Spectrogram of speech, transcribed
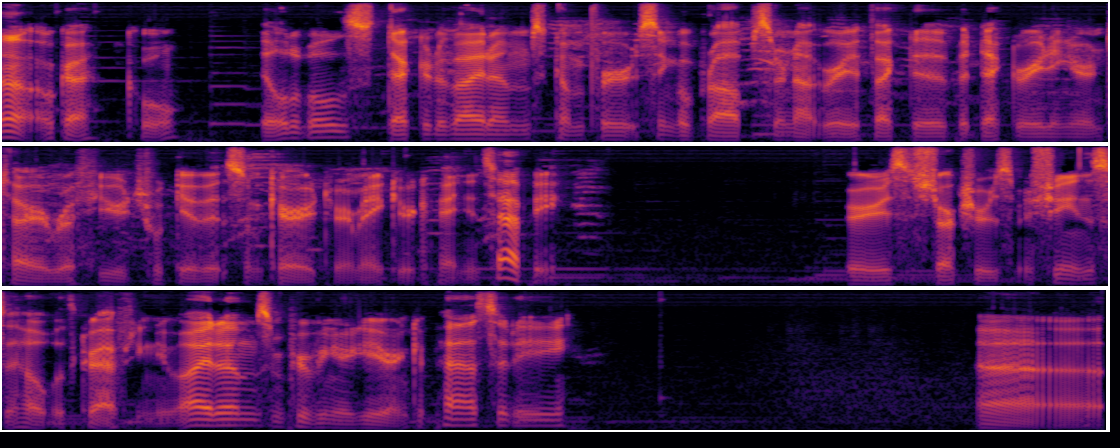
Oh, okay, cool. Buildables, decorative items, comfort, single props are not very effective, but decorating your entire refuge will give it some character and make your companions happy. Various structures and machines to help with crafting new items, improving your gear and capacity. Uh,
